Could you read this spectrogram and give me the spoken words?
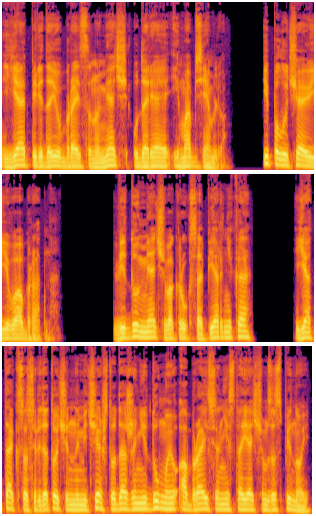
Я передаю Брайсону мяч, ударяя им об землю, и получаю его обратно. Веду мяч вокруг соперника. Я так сосредоточен на мяче, что даже не думаю о Брайсоне, стоящем за спиной.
